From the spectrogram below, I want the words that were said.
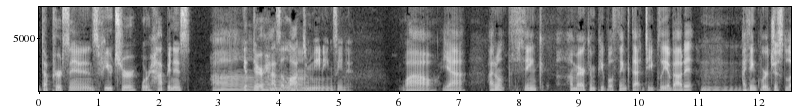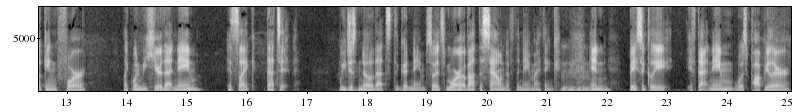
the person's future or happiness. ah Yet there has a lot of meanings in it. Wow. Yeah. I don't think American people think that deeply about it. I think we're just looking for, like, when we hear that name, it's like, that's it. We just know that's the good name. So it's more about the sound of the name, I think. And basically, if that name was popular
